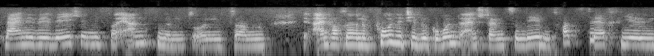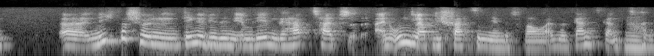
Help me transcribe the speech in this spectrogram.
kleine Wehwehchen nicht so ernst nimmt und ähm, einfach so eine positive Grundeinstellung zu leben, trotz der vielen äh, nicht so schönen Dinge, die sie in ihrem Leben gehabt hat, eine unglaublich faszinierende Frau. Also ganz, ganz toll.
